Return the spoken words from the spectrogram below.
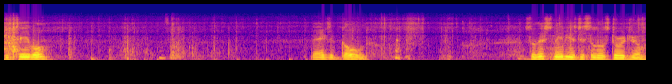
There's a table. Bags of gold. so this maybe is just a little storage room.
